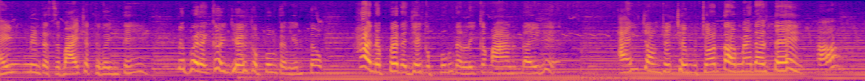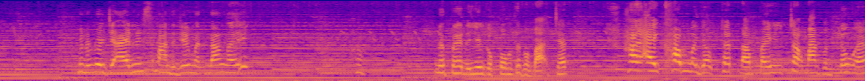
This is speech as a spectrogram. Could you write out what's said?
ឯងមានតែសុបាយចិត្តទៅវិញទេ នៅពេលដែលឃើញយើងកំពុងតែមានទុកข์ហើយនៅពេលដែលយើងកំពុងតែលិចក្បាលនៅដីនេះឯងចង់ចូលជើងបញ្ជាន់តើមិនដែរទេហ៎មនុស្សដូចជាឯងនេះស្មានតែយើងមិនដឹងអីនៅពេលដែលយើងកំពុងតែពិបាកចិត្តហើយឯងខំមកយកចិត្តដើម្បីចង់បានបន្ទុកហ៎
